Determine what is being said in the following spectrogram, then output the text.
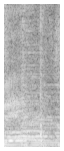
bear.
